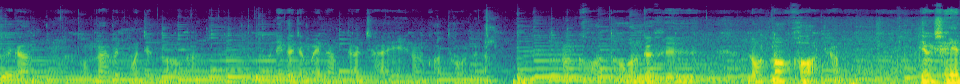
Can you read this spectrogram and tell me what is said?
วัสดีครับ ผมนายเป็นคนเจ็บรอครับ วันนี้ก็จะมาแนะนำการใช้นอนคอร์ดโทนนะครับ นอนคอร์ดโทนก็คือโน้ตน็อกคอร์ดครับ อย่างเช่น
